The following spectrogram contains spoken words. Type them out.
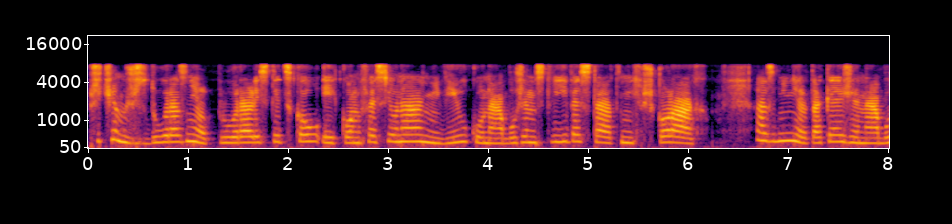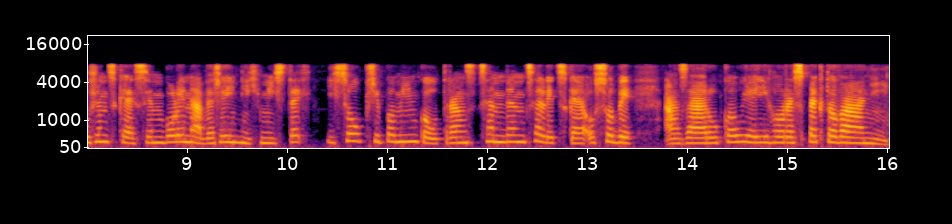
přičemž zdůraznil pluralistickou i konfesionální výuku náboženství ve státních školách a zmínil také, že náboženské symboly na veřejných místech jsou připomínkou transcendence lidské osoby a zárukou jejího respektování.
